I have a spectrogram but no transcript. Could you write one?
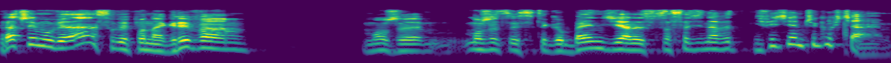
Raczej mówię, a sobie ponagrywam, może, może coś z tego będzie, ale w zasadzie nawet nie wiedziałem, czego chciałem.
